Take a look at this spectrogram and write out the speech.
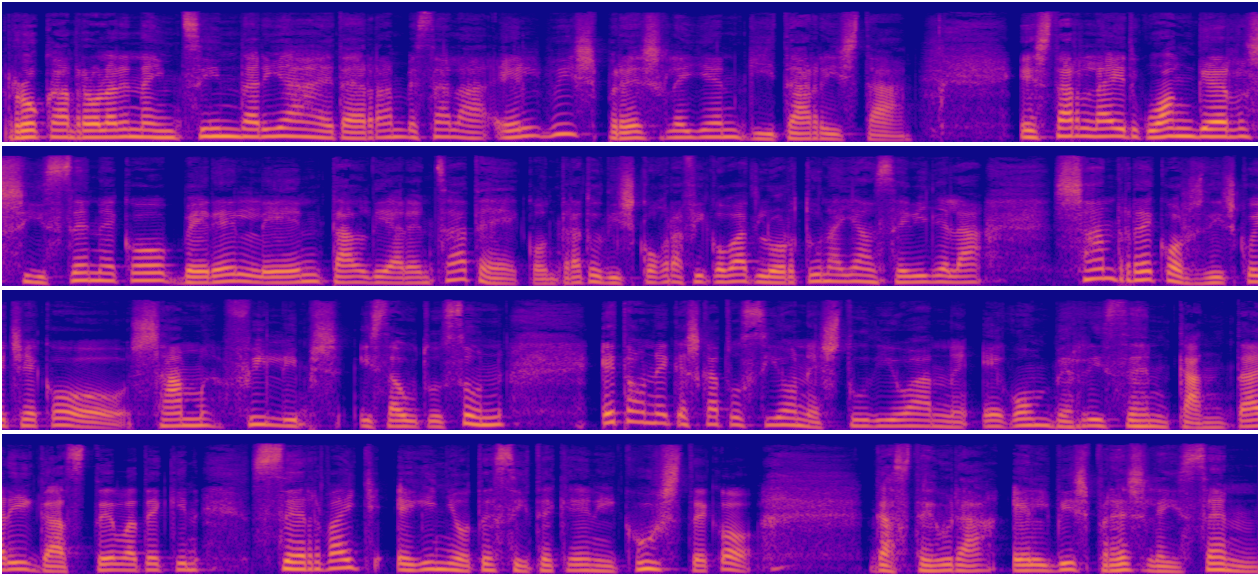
Rollaren aintzindaria eta erran bezala Elvis Presleyen gitarrista. Starlight One izeneko bere lehen taldearen zate, kontratu diskografiko bat lortu nahian zebilela Sun Records diskoetxeko Sam Phillips izautuzun, eta honek eskatu zion estudioan egon berri zen kantari gazte batekin zerbait egin ote zitekeen ikusteko. Gazteura Elvis Presley zen.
